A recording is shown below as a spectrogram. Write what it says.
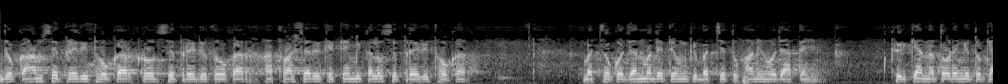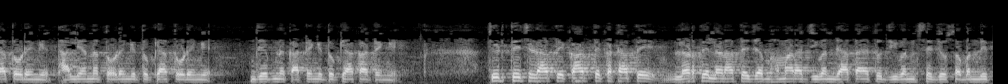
जो काम से प्रेरित होकर, क्रोध से प्रेरित होकर, अथवा शरीर के केमिकलों से प्रेरित होकर बच्चों को जन्म देते उनके बच्चे तूफानी हो जाते हैं। खिड़कियाँ न तोड़ेंगे तो क्या तोड़ेंगे? थालियाँ न तोड़ेंगे तो क्या तोड़ेंगे? जेब न काटेंगे तो क्या काटेंगे? चिड़ते चिड़ाते काटते कटाते, लड़ते लड़ाते जब हमारा जीवन जाता है तो जीवन से जो संबंधित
